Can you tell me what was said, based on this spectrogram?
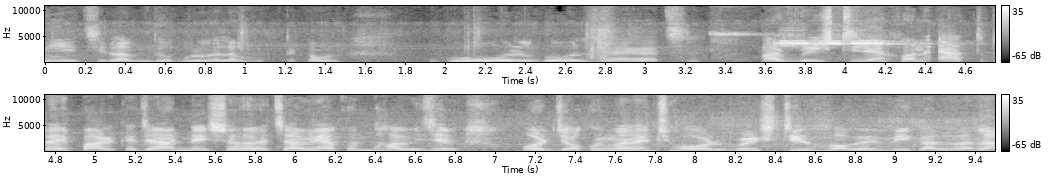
নিয়েছিলাম দুপুরবেলা, মুখটা কেমন গোল গোল হয়ে গেছে। আর বৃষ্টির এখন এতটাই পার্কে যাওয়ার নেশা হয়েছে, আমি এখন ভাবি যে ওর যখন মানে ঝড় বৃষ্টি হবে বিকালবেলা,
